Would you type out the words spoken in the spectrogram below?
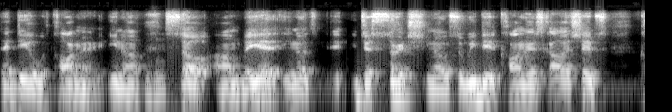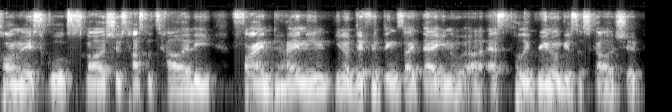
that deal with culinary, you know? Mm-hmm. So, um, but yeah, you know, it, just search, you know, so we did culinary scholarships, culinary school scholarships, hospitality, fine dining, you know, different things like that. You know, uh, S. Pellegrino gives a scholarship.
